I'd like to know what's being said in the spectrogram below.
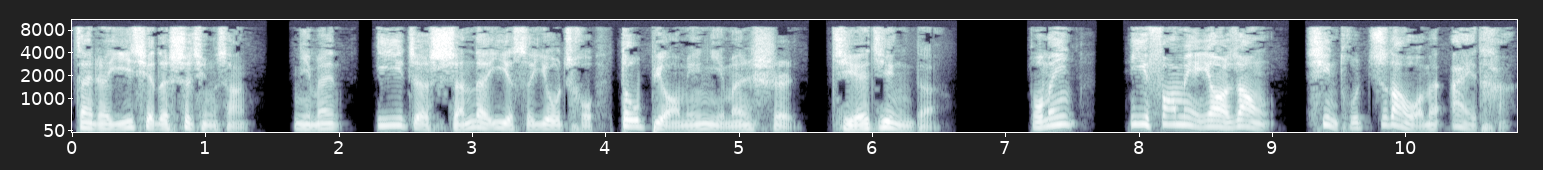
在这一切的事情上，你们依着神的意思忧愁，都表明你们是洁净的。我们。一方面要让信徒知道我们爱他，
